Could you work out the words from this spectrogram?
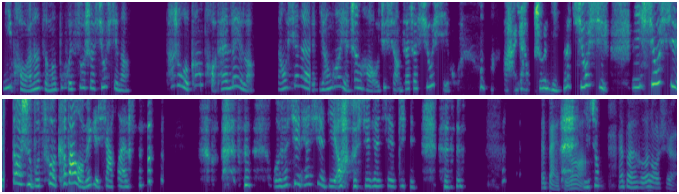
你跑完了怎么不回宿舍休息呢？他说我刚跑太累了。然后现在阳光也正好，我就想在这休息一会儿。哎呀，我说你那休息，你休息倒是不错，可把我们给吓坏了。我说谢天谢地啊，谢天谢地。哎，百合啊，你说，哎，百合老师，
